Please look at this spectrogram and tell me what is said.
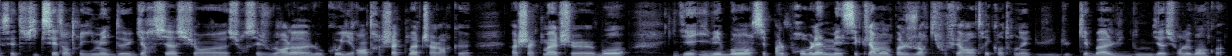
cette fixette entre guillemets de Garcia sur sur ces joueurs-là. Loco, il rentre à chaque match, alors que à chaque match, bon, il est il est bon, c'est pas le problème, mais c'est clairement pas le joueur qu'il faut faire rentrer quand on a du, du Kebal, du Doumbia sur le banc, quoi.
